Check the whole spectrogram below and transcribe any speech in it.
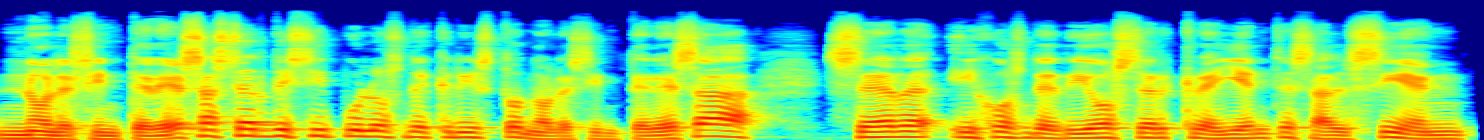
No les interesa ser discípulos de Cristo, no les interesa ser hijos de Dios, ser creyentes al cien,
